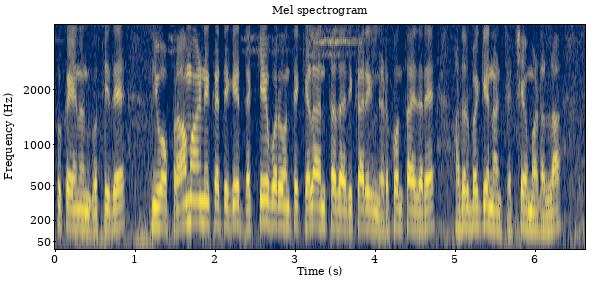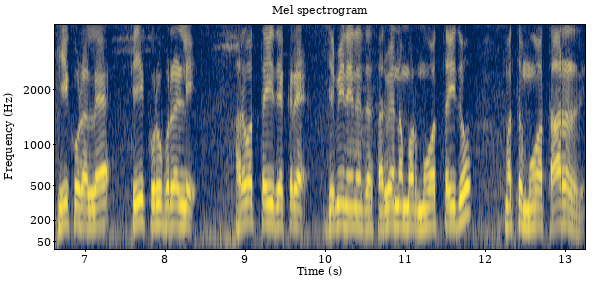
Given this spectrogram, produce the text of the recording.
ಸುಖ ಏನನ್ನು ಗೊತ್ತಿದೆ. ನೀವು ಪ್ರಾಮಾಣಿಕತೆಗೆ ಧಕ್ಕೆ ಬರುವಂತೆ ಕೆಳ ಹಂತದ ಅಧಿಕಾರಿಗಳು ನಡ್ಕೊತಾ ಇದ್ದಾರೆ. ಅದ್ರ ಬಗ್ಗೆ ನಾನು ಚರ್ಚೆ ಮಾಡಲ್ಲ. ಈ ಕೂಡಲೇ ಟಿ ಕುರುಬರಳ್ಳಿ ಅರವತ್ತೈದು ಎಕರೆ ಜಮೀನೇನಿದೆ ಸರ್ವೆ ನಂಬರ್ ಮೂವತ್ತೈದು ಮತ್ತು ಮೂವತ್ತಾರರಲ್ಲಿ.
